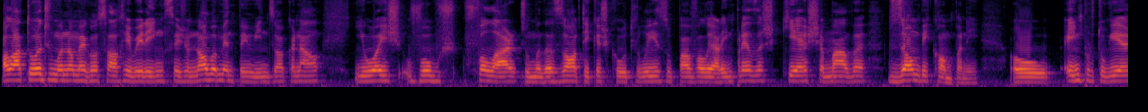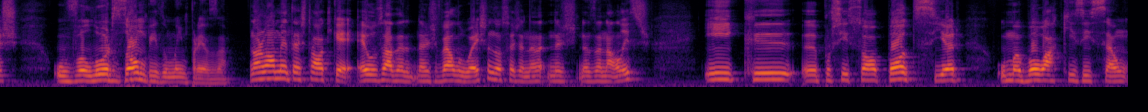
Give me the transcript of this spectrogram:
Olá a todos, meu nome é Gonçalo Ribeirinho, sejam novamente bem-vindos ao canal e hoje vou-vos falar de uma das óticas que eu utilizo para avaliar empresas, que é a chamada Zombie Company, ou em português, o valor zombie de uma empresa. Normalmente esta ótica é usada nas valuations, ou seja, nas, nas análises, e que eh, por si só pode ser uma boa aquisição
